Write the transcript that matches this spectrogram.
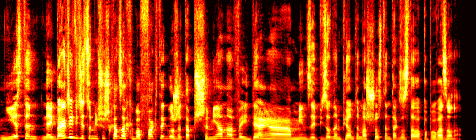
jestem, najbardziej wiecie co mi przeszkadza? Chyba fakt tego, że ta przemiana Vadera między epizodem 5 a 6 tak została poprowadzona.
